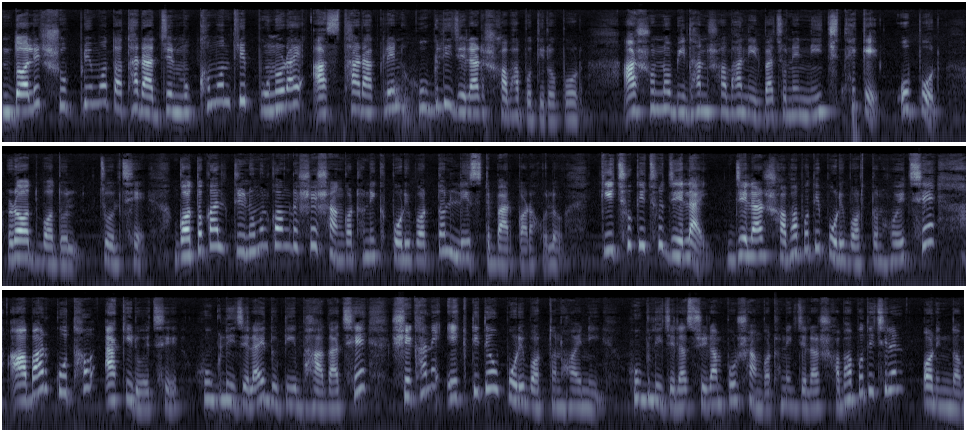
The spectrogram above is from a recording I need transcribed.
দলের সুপ্রিমো তথা রাজ্যের মুখ্যমন্ত্রী পুনরায় আস্থা রাখলেন হুগলি জেলার সভাপতির ওপর। আসন্ন বিধানসভা নির্বাচনের নিচ থেকে ওপর রদবদল চলছে। গতকাল তৃণমূল কংগ্রেসের সাংগঠনিক পরিবর্তন লিস্ট বার করা হলো। কিছু কিছু জেলায় জেলার সভাপতি পরিবর্তন হয়েছে, আবার কোথাও একই রয়েছে। হুগলি জেলায় দুটি ভাগ আছে, সেখানে একটিতেও পরিবর্তন হয়নি। হুগলি জেলার শ্রীরামপুর সাংগঠনিক জেলার সভাপতি ছিলেন অরিন্দম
